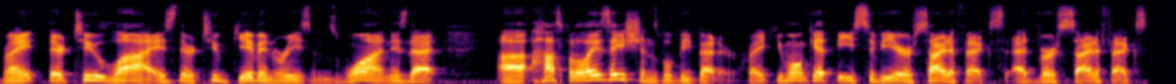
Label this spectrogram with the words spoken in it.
Right, they're two lies. They're two given reasons. One is that uh, hospitalizations will be better, right? You won't get the severe side effects, adverse side effects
